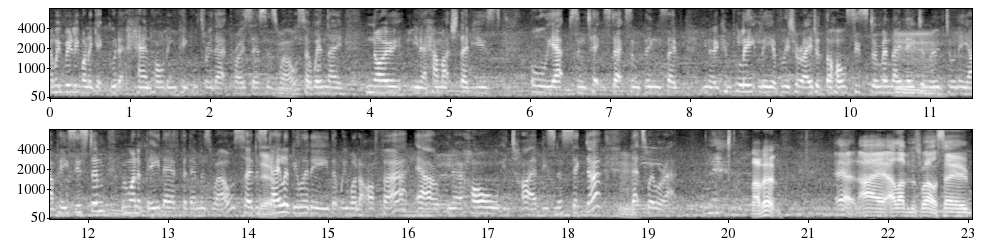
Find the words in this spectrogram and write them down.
And we really want to get good at hand holding people through that process as well. So when they know, you know, how much they've used all the apps and tech stacks and things, they've, you know, completely obliterated the whole system and they need to mm. move to an ERP system. We want to be there for them as well. So the Yeah. scalability that we want to offer our, you know, whole entire business sector, mm. that's where we're at. love it. Yeah, I, I love it as well. So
